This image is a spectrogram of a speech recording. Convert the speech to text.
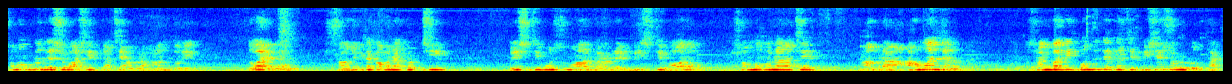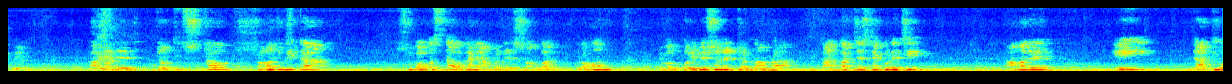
সমগ্র দেশবাসীর কাছে আমরা আন্তরিক দোয়া এবং সহযোগিতা কামনা করছি। বৃষ্টি মৌসুম হওয়ার কারণে বৃষ্টি হওয়ারও সম্ভাবনা আছে। আমরা আহ্বান জানাব। সাংবাদিক বন্ধুদের কাছে বিশেষ অনুরোধ থাকবে। আপনাদের যথেষ্ট সহযোগিতা, সুব্যবস্থা ওখানে আপনাদের সংবাদ গ্রহণ এবং পরিবেশনের জন্য আমরা রাখবার চেষ্টা করেছি। আমাদের এই জাতীয়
